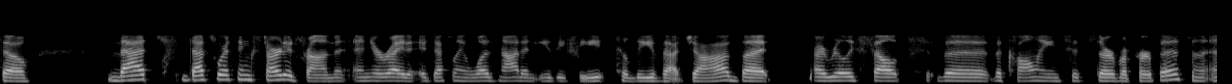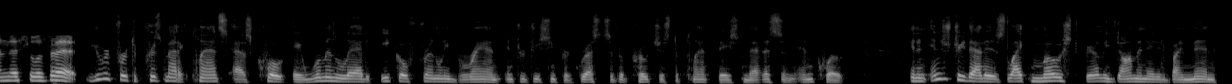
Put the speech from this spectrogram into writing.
so that's that's where things started from and you're right it definitely was not an easy feat to leave that job but i really felt the the calling to serve a purpose and, and this was it. You refer to prismatic plants as quote a woman-led eco-friendly brand introducing progressive approaches to plant-based medicine end quote. In an industry that is like most fairly dominated by men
